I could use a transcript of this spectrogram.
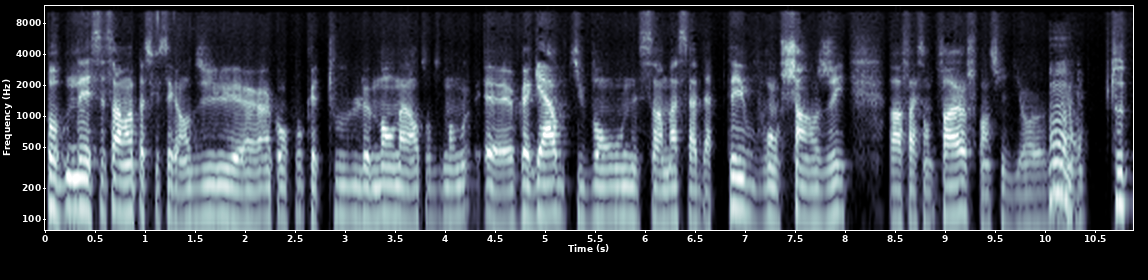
pas nécessairement parce que c'est rendu euh, un concours que tout le monde alentour du monde euh, regarde qu'ils vont nécessairement s'adapter ou vont changer leur façon de faire. Je pense qu'ils ont, Hmm. ont toutes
